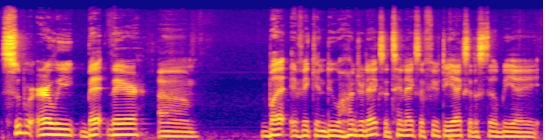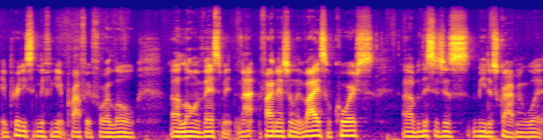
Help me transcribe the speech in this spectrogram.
Super early bet there um, but if it can do 100x, a 10x, a 50x, it'll still be a, a pretty significant profit for a low low investment. Not financial advice, of course, uh, but this is just me describing what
